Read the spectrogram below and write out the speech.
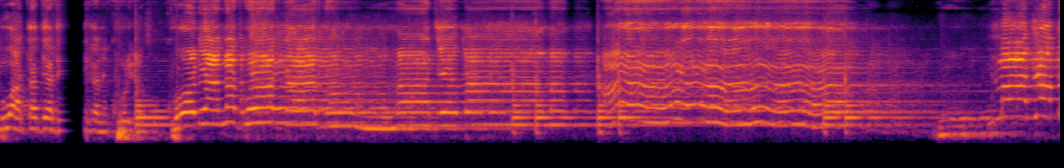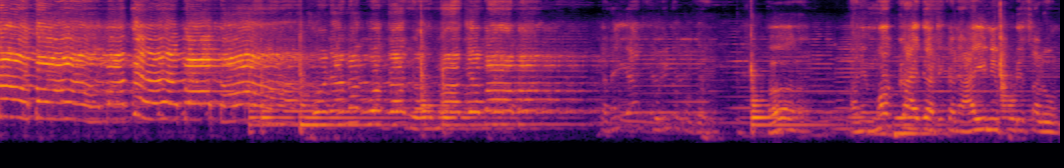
तू आता त्या ठिकाणी खोडी खोड्या नको माझे बाबा. मग काय त्या ठिकाणी आईने पुढे चालवून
